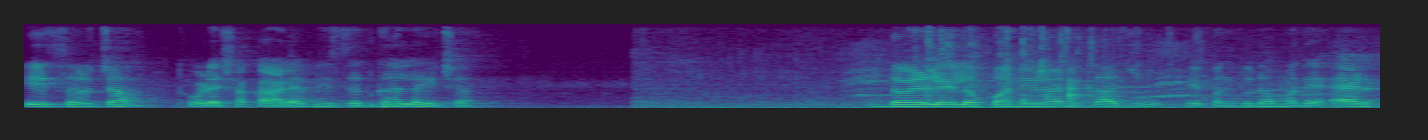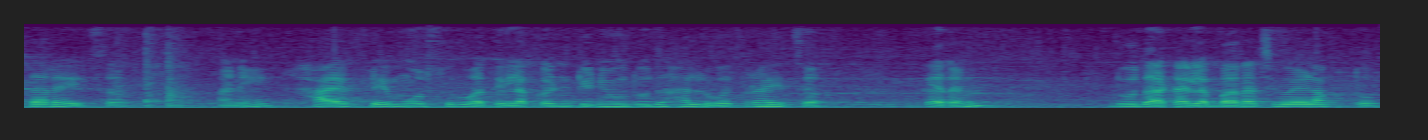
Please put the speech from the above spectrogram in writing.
केसरच्या थोड्याशा काड्या भिजत घालायच्या. दळलेलं पनीर आणि काजू हे पण दुधामध्ये ॲड करायचं आणि हाय फ्लेमवर सुरुवातीला कंटिन्यू दूध हलवत राहायचं कारण दूध आटायला बराच वेळ लागतो.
